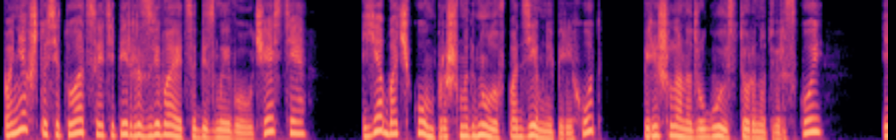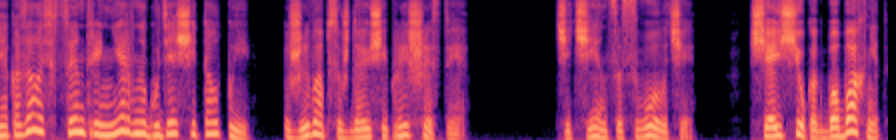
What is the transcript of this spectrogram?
Поняв, что ситуация теперь развивается без моего участия, я бочком прошмыгнула в подземный переход, перешла на другую сторону Тверской и оказалась в центре нервно гудящей толпы, живо обсуждающий происшествие. Чеченцы, сволочи. Ща еще как бабахнет.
